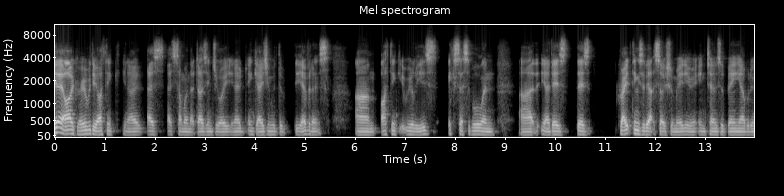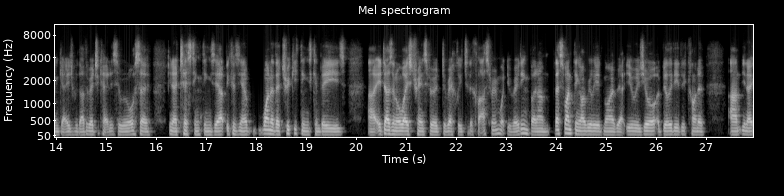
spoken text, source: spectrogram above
Yeah, I agree with you. I think you know, as as someone that does enjoy you know engaging with the the evidence, um, I think it really is accessible, and uh, you know, there's there's great things about social media in terms of being able to engage with other educators who are also you know testing things out because you know one of the tricky things can be is uh, it doesn't always transfer directly to the classroom what you're reading but um, that's one thing i really admire about you is your ability to kind of um, you know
